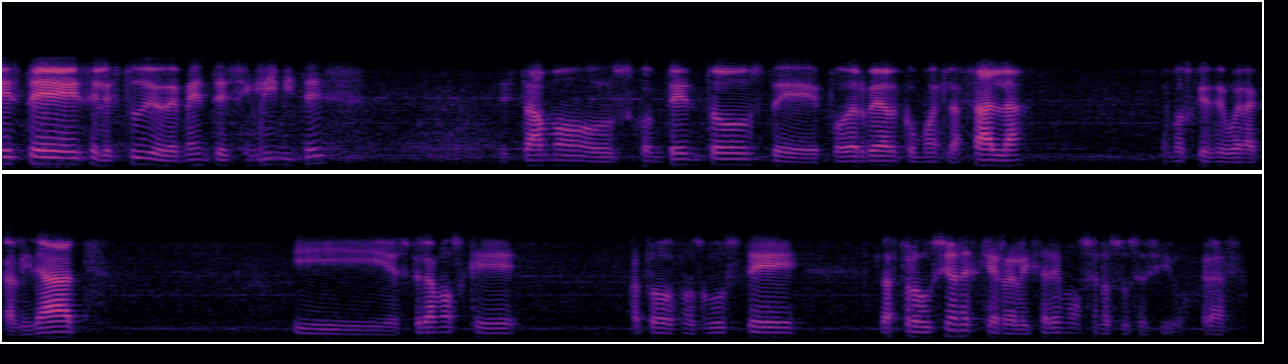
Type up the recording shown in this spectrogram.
Este es el estudio de Mentes sin Límites. Estamos contentos de poder ver cómo es la sala. Vemos que es de buena calidad. Y esperamos que a todos nos guste las producciones que realizaremos en lo sucesivo. Gracias.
